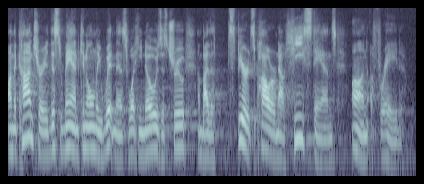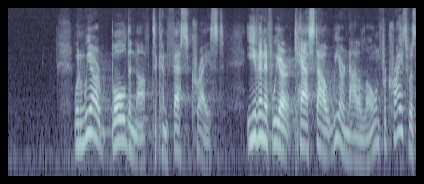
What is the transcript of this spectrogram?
On the contrary, this man can only witness what he knows is true, and by the Spirit's power, now he stands unafraid. When we are bold enough to confess Christ, even if we are cast out, we are not alone, for Christ was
